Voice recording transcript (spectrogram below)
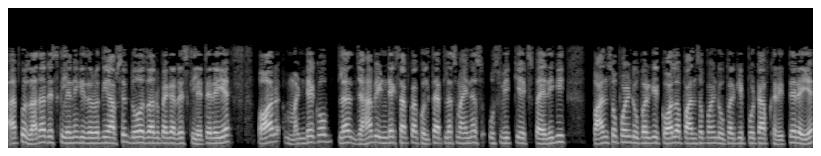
आपको ज़्यादा रिस्क लेने की ज़रूरत नहीं, आप सिर्फ़ दो हज़ार रुपए का रिस्क लेते रहिए। और मंडे को प्लस, जहाँ भी इंडेक्स आपका खुलता है, प्लस माइनस उस वीक की एक्सपायरी की 500 पॉइंट ऊपर की कॉल और 500 पॉइंट ऊपर की पुट आप खरीदते रहिए।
